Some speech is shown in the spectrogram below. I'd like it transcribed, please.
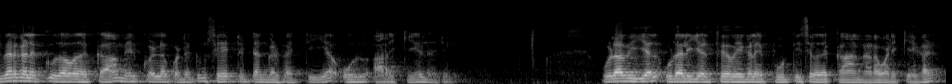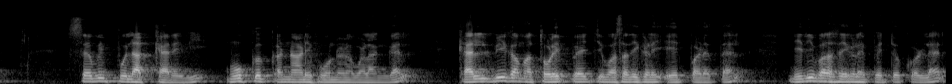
இவர்களுக்கு உதவுவதற்காக மேற்கொள்ளப்பட்டிருக்கும் செயற்திட்டங்கள் பற்றிய ஒரு அறிக்கையை எழுத சொல்லி. உளவியல் உடலியல் தேவைகளை பூர்த்தி செய்வதற்கான நடவடிக்கைகள் செவிப்புல கருவி மூக்கு கண்ணாடி போன்றன வழங்கல் கல்வி கம தொழிற்பயிற்சி வசதிகளை ஏற்படுத்தல் நிதி வசதிகளை பெற்றுக்கொள்ளல்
